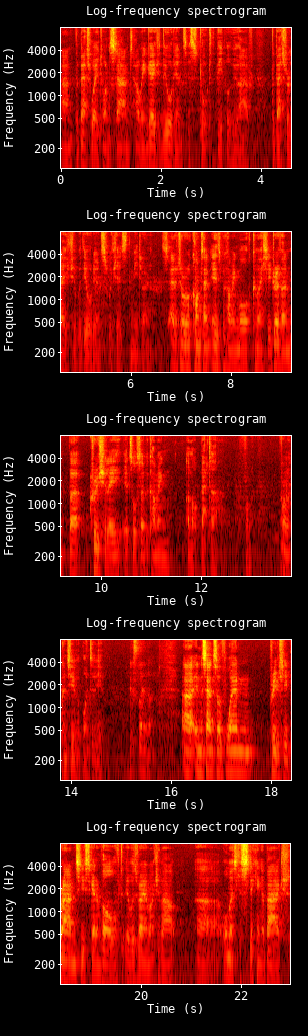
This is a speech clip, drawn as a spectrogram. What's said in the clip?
and the best way to understand how we engage with the audience is to talk to the people who have the best relationship with the audience, which is the media owner. So editorial content is becoming more commercially driven, but crucially, it's also becoming a lot better from, from okay. a consumer point of view. Explain that. Uh, in the sense of when previously brands used to get involved, it was very much about uh, almost just sticking a badge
